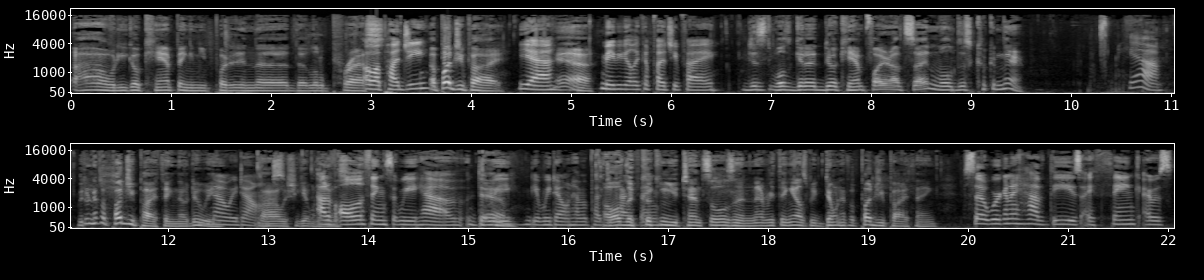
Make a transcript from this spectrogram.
oh, when you go camping and you put it in the the little press. oh, a pudgy, a pudgy pie. yeah, Yeah, maybe like a pudgy pie. just we'll get a do a campfire outside and we'll just cook them there. Yeah. We don't have a pudgy pie thing though, do we? No, we don't. Oh, we should get one Out of of all the things that we have, that Yeah. we we don't have a pudgy all pie All the thing. cooking utensils and everything else. We don't have a pudgy pie thing. So we're gonna have these. I think I was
